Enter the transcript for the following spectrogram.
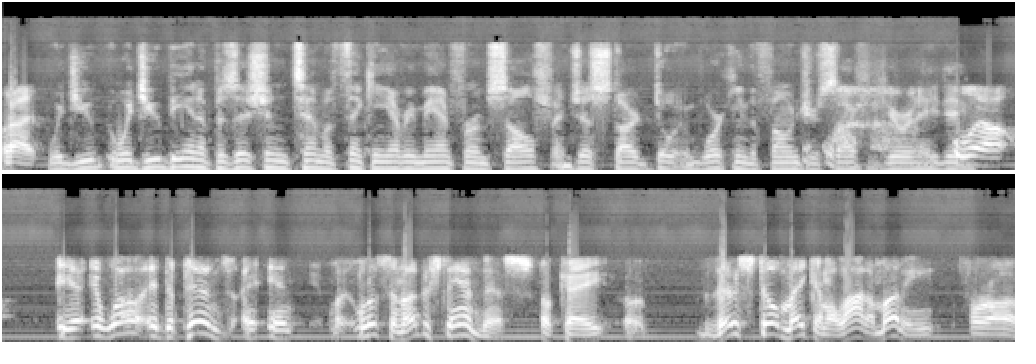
Right. Would you would you be in a position, Tim, of thinking every man for himself and just start doing working the phones yourself if you're an AD? Well, yeah, well, it depends. And listen, understand this, okay? They're still making a lot of money for a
